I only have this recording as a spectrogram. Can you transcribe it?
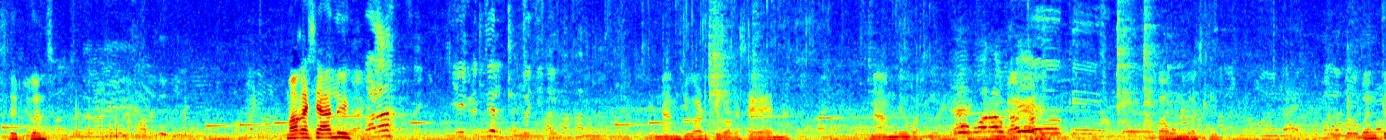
सरपंच. मागाशी आलोय. नामजी वाढतोय बघा सगळ्यांना. नामदेव बसलाय. पाहुणे बसले पंत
